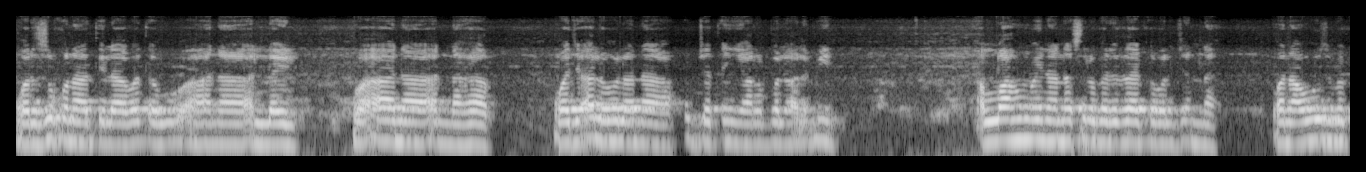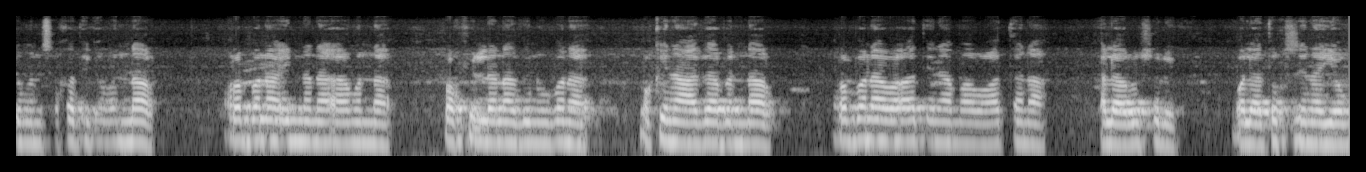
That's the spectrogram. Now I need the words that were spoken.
وارزقنا تلاوته آناء الليل وآناء النهار. واجعله لنا حجة يا رب العالمين. اللهم إنا نسألك رضاك والجنة ونعوذ بك من سخطك والنار. ربنا إننا آمنا. فاغفر لنا ذنوبنا وقنا عذاب النار. ربنا وآتنا ما وعدتنا على رسلك. ولا تخزنا يوم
